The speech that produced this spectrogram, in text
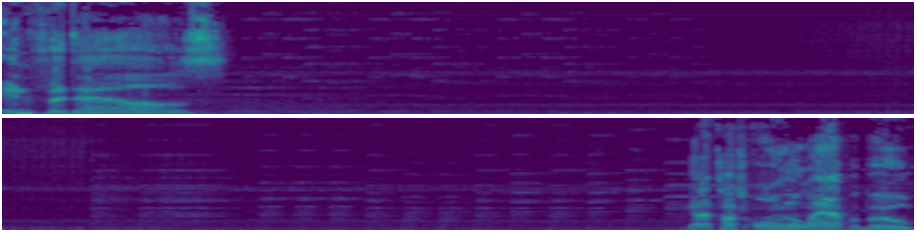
Infidels! You gotta touch only the lamp, Abu.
